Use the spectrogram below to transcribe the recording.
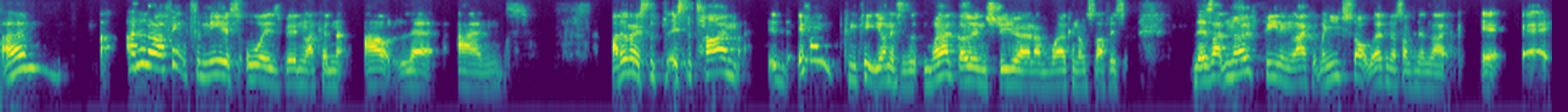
Um, I don't know. I think for me, it's always been like an outlet, and I don't know. It's the it's the time. If I'm completely honest, when I go in the studio and I'm working on stuff, it's there's like no feeling like it when you start working on something and like it it,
